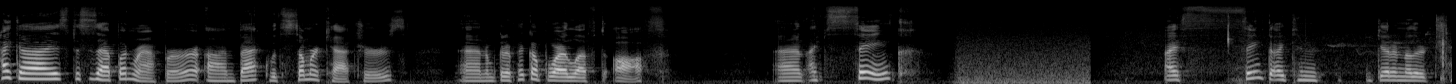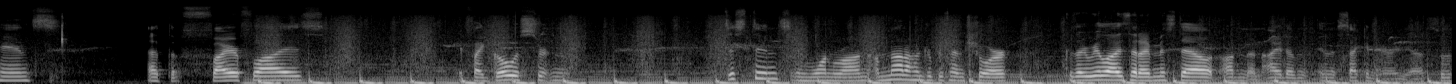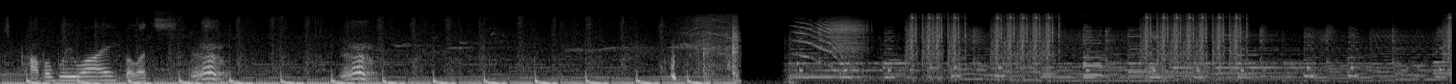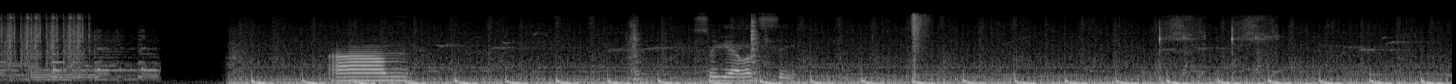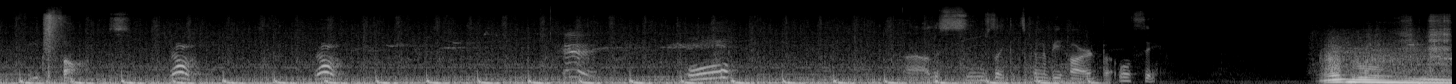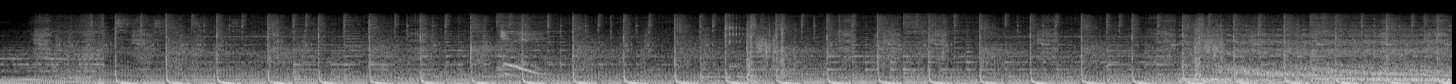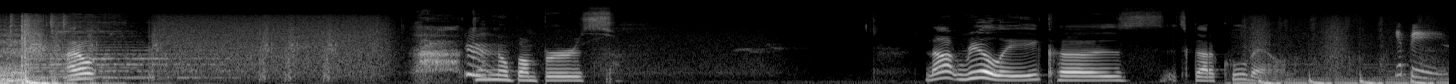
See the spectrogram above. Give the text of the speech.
Hi guys, this is App Unwrapper. I'm back with Summer Catchers, and I'm gonna pick up where I left off. And I think, I think I can get another chance at the Fireflies if I go a certain distance in one run. I'm not 100% sure because I realized that I missed out on an item in the second area, so that's probably why, but let's... bumpers. Not really, because it's got a cooldown. Yippee!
